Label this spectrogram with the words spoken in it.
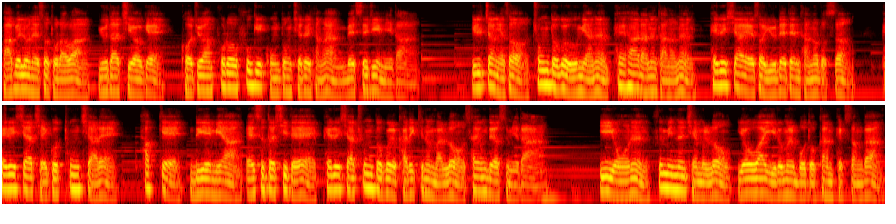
바벨론에서 돌아와 유다 지역에 거주한 포로 후기 공동체를 향한 메시지입니다. 1장에서 총독을 의미하는 폐하라는 단어는 페르시아에서 유래된 단어로서 페르시아 제국 통치 아래 학계, 느에미아, 에스더 시대의 페르시아 총독을 가리키는 말로 사용되었습니다. 이 용어는 흠 있는 제물로 여호와의 이름을 모독한 백성과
